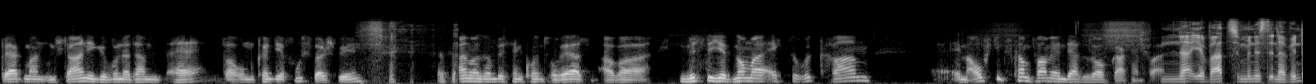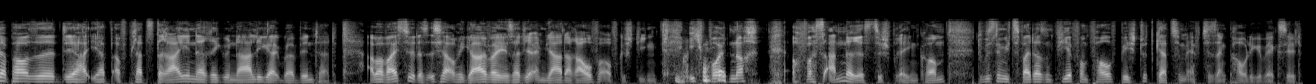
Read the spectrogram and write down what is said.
Bergmann und Stani gewundert haben, hä, warum könnt ihr Fußball spielen? Das war immer so ein bisschen kontrovers, aber müsste ich jetzt nochmal echt zurückkramen im Aufstiegskampf waren wir in der Saison auf gar keinen Fall. Na, ihr wart zumindest in der Winterpause, der, ihr habt auf Platz 3 in der Regionalliga überwintert. Aber weißt du, das ist ja auch egal, weil ihr seid ja im Jahr darauf aufgestiegen. Ich wollte noch auf was anderes zu sprechen kommen. Du bist nämlich 2004 vom VfB Stuttgart zum FC St. Pauli gewechselt.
